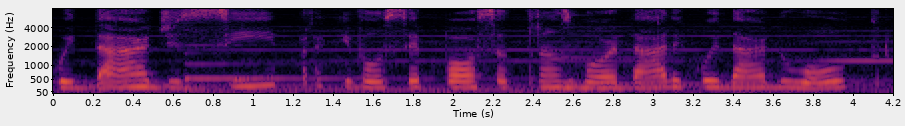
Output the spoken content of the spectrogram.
cuidar de si para que você possa transbordar e cuidar do outro.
